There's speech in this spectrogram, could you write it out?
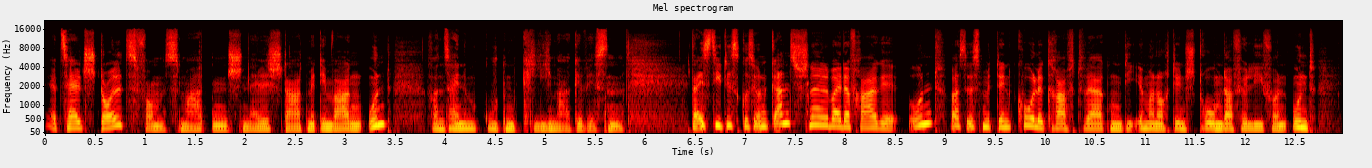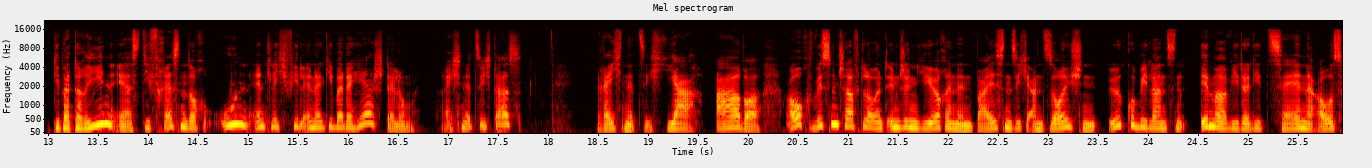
Erzählt stolz vom smarten Schnellstart mit dem Wagen und von seinem guten Klimagewissen. Da ist die Diskussion ganz schnell bei der Frage, und was ist mit den Kohlekraftwerken, die immer noch den Strom dafür liefern? Und die Batterien erst, die fressen doch unendlich viel Energie bei der Herstellung. Rechnet sich das? Rechnet sich, ja, aber auch Wissenschaftler und Ingenieurinnen beißen sich an solchen Ökobilanzen immer wieder die Zähne aus.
